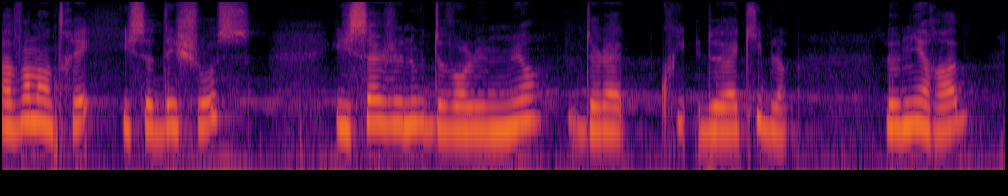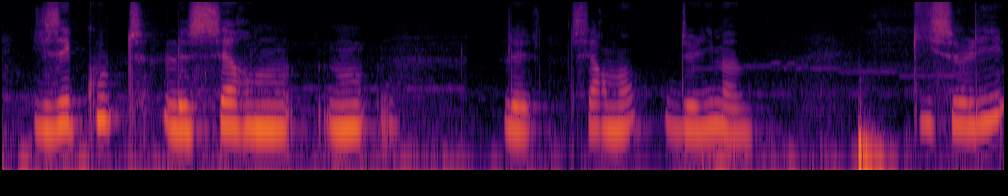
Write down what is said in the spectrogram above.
Avant d'entrer, ils se déchaussent, ils s'agenouillent devant le mur de la, de le mihrab. Ils écoutent le serment de l'imam, qui se lit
